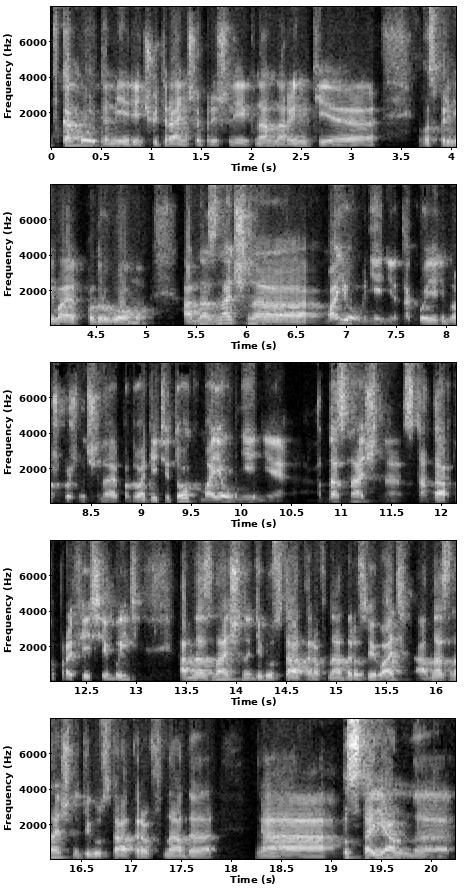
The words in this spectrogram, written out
в какой-то мере чуть раньше пришли к нам на рынке, воспринимают по-другому. Однозначно, мое мнение такое, я немножко уже начинаю подводить итог, мое мнение – однозначно стандарту профессии быть, однозначно дегустаторов надо развивать, однозначно дегустаторов надо а, постоянно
